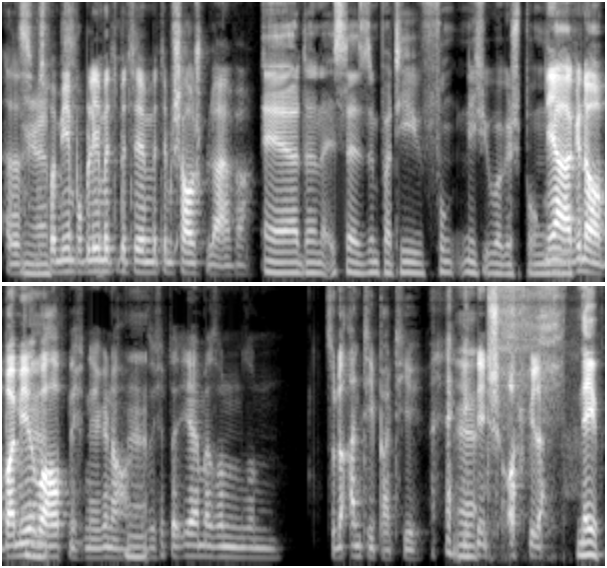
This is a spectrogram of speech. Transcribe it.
Also das ja. ist bei mir ein Problem mit, mit, dem, mit dem Schauspieler einfach. Ja, dann ist der Sympathiefunk nicht übergesprungen. Ja, genau. Bei mir ja. überhaupt nicht. Nee, genau. Ja. Also ich habe da eher immer so ein, so ein so eine Antipathie gegen den Schauspieler. Nee,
